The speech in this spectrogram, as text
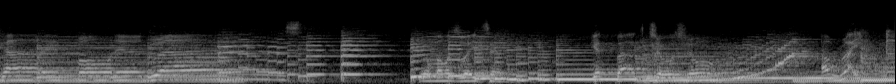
California grass. Your mama's waiting. Get back, Jojo. All right.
